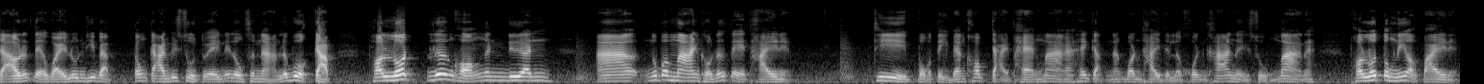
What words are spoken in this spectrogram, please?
จะเอานักเตะวัยรุ่นที่แบบต้องการพิสูจน์ตัวเองได้ลงสนาม แล้วบวกกับพอลดเรื่องของเงินเดือนอางบประมาณของนักเตะไทยเนี่ยที่ปกติแบงคอกจ่ายแพงมากนะให้กับนักบอลไทยแต่ละคนค่าเหนื่อยสูงมากนะพอลดตรงนี้ออกไปเนี่ย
